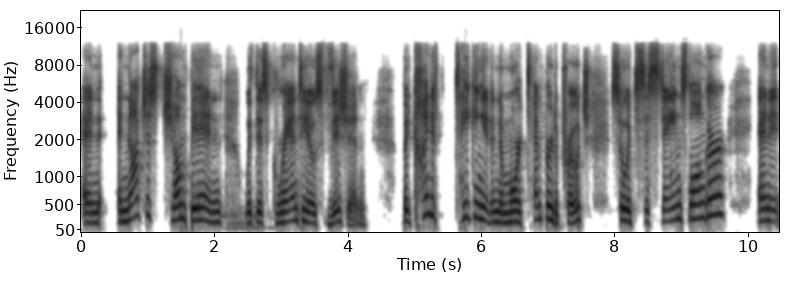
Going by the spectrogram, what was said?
and and not just jump in with this grandiose vision but kind of taking it in a more tempered approach so it sustains longer and it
